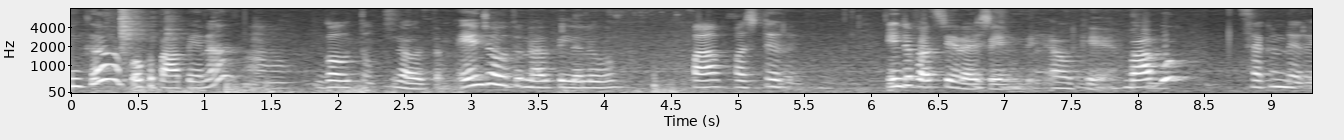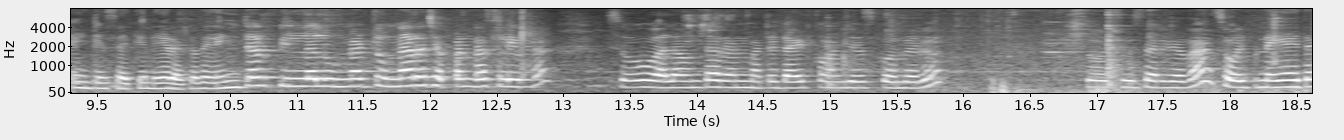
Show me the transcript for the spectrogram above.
ఇంకా ఒక పాపేనా? గౌతమ్. గౌతమ్. ఏం చదువుతున్నారు పిల్లలు? First year inter first year అయిపోయింది. ఓకే. బాబు? Second year inter second year కదా. ఇంటర్ పిల్లలు ఉన్నట్టు ఉన్నారా చెప్పండి అసలు ఇవిడ సో అలా ఉంటారు అనమాట డైట్ కాన్ చేసుకున్నారు. సో చూసారు కదా. సో ఇప్పుడు నెయ్యి అయితే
